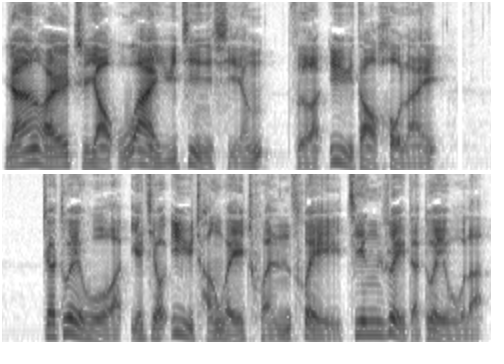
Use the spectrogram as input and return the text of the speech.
然而，只要无碍于进行，则遇到后来。这队伍也就愈成为纯粹精锐的队伍了。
